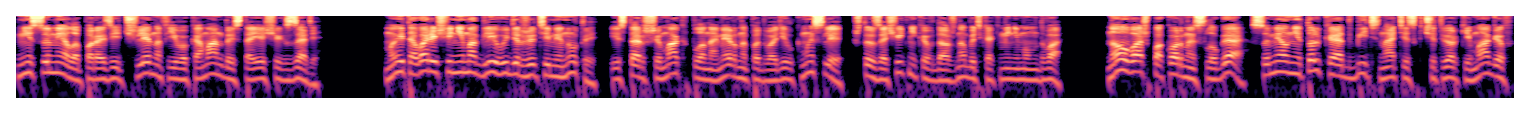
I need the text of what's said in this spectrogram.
не сумела поразить членов его команды, стоящих сзади. Мои товарищи не могли выдержать и минуты, и старший маг планомерно подводил к мысли, что защитников должно быть как минимум два. Но ваш покорный слуга сумел не только отбить натиск четверки магов,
